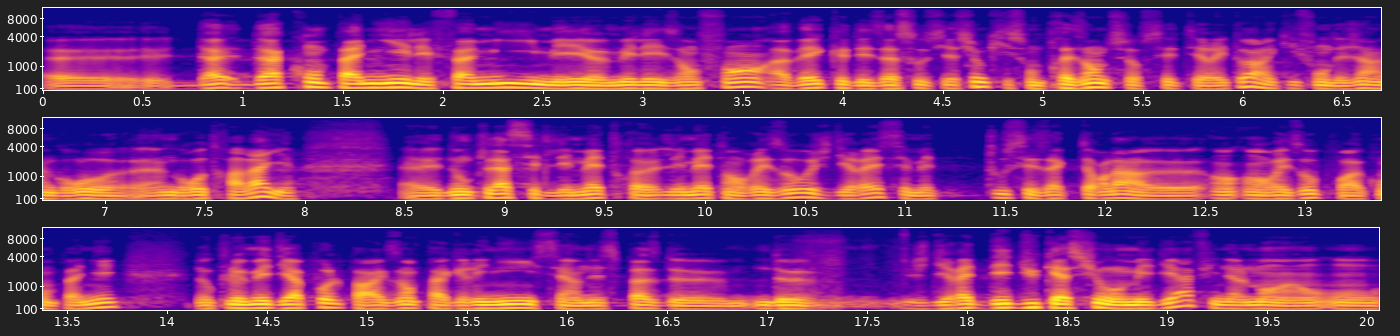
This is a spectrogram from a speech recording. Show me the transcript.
d'accompagner les familles, mais, les enfants, avec des associations qui sont présentes sur ces territoires et qui font déjà un gros, un gros travail. donc là, c'est de les mettre, les mettre en réseau, je dirais, c'est mettre tous ces acteurs-là euh, en, réseau pour accompagner. Donc le Médiapôle, par exemple, à Grigny, c'est un espace de, je dirais, d'éducation aux médias, finalement. Hein.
